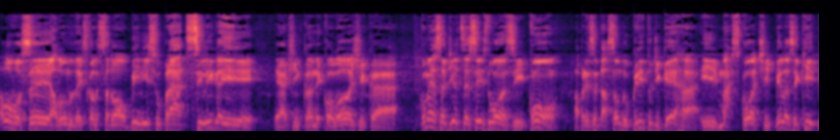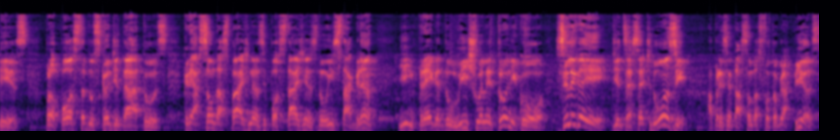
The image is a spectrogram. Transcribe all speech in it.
Alô você, aluno da Escola Estadual Benício Prates, se liga aí, é a Gincana Ecológica. Começa dia 16 do 11 com apresentação do grito de guerra e mascote pelas equipes, proposta dos candidatos, criação das páginas e postagens no Instagram e entrega do lixo eletrônico. Se liga aí, dia 17 do 11, apresentação das fotografias,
